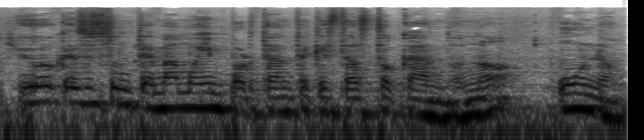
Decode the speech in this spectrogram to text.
Yo creo que eso es un tema muy importante que estás tocando, ¿no? Uno,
